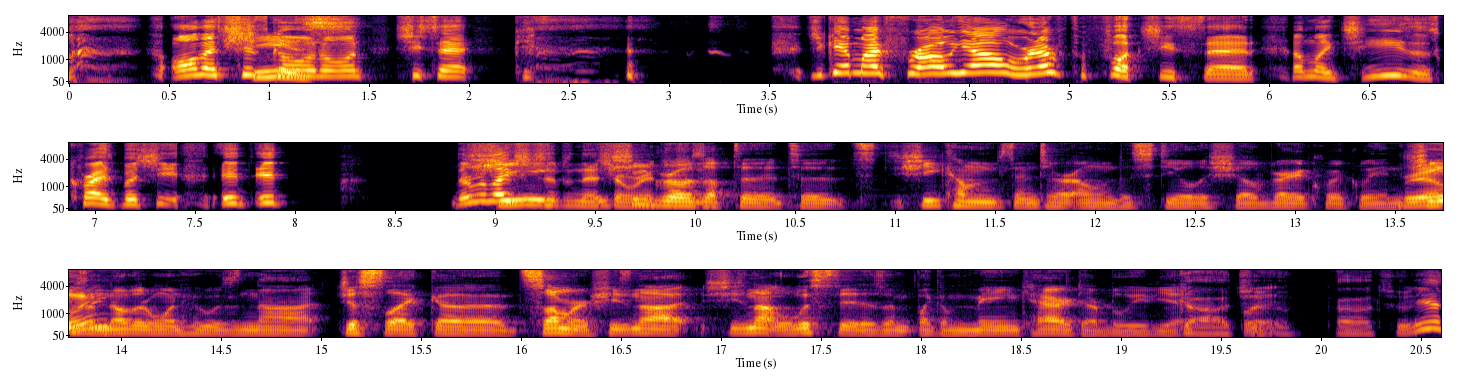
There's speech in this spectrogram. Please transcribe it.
all that shit's going on. She said, "Did you get my fro, yo?" Or whatever the fuck she said. I'm like, Jesus Christ! But she, it, it, the relationships she, in that show. She grows up to to. She comes into her own to steal the show very quickly, and Really? she's another one who is not just like uh Summer. She's not. She's not listed as a, like a main character, I believe yet. Gotcha, gotcha. Yeah,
